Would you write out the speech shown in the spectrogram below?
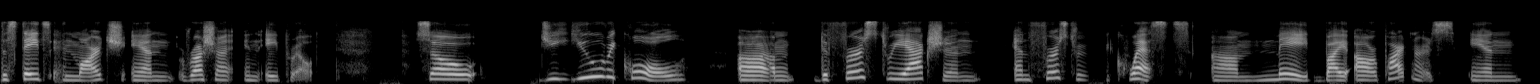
the States in March and Russia in April. So, do you recall um, the first reaction and first requests um, made by our partners in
